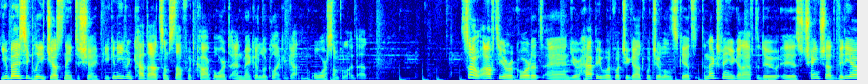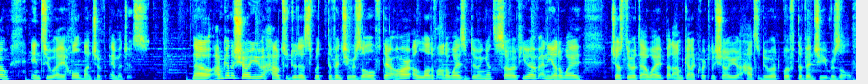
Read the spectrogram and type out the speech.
You basically just need to shape. You can even cut out some stuff with cardboard and make it look like a gun or something like that. So after you record it and you're happy with what you got with your little skit, the next thing you're gonna have to do is change that video into a whole bunch of images. Now I'm gonna show you how to do this with DaVinci Resolve. There are a lot of other ways of doing it, so if you have any other way, just do it that way, but I'm gonna quickly show you how to do it with DaVinci Resolve.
